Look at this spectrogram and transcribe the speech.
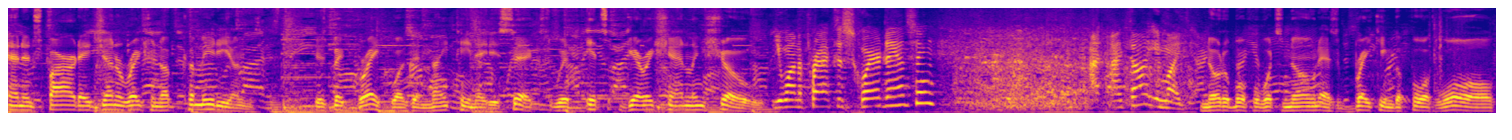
and inspired a generation of comedians. His big break was in 1986 with It's Garry Shandling Show. You want to practice square dancing? I, I thought you might. Notable for what's known as breaking the fourth wall,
